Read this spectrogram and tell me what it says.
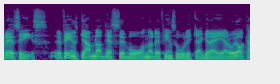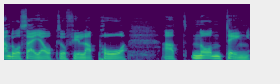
precis. Det finns gamla Decivon och det finns olika grejer. Och jag kan då säga också fylla på att någonting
